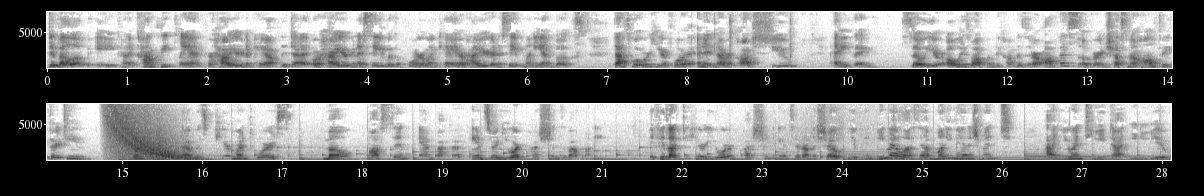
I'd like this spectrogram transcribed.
develop a kind of concrete plan for how you're going to pay off the debt or how you're going to save with a 401k or how you're going to save money on books. That's what we're here for, and it never costs you anything. So you're always welcome to come visit our office over in Chestnut Hall 313. Once again, that was Peer Mentors, Mo, Austin, and Becca answering your questions about money. If you'd like to hear your question answered on the show, you can email us at moneymanagement at unt.edu.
